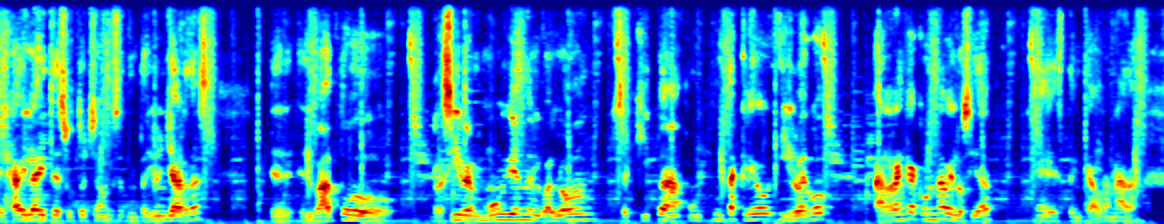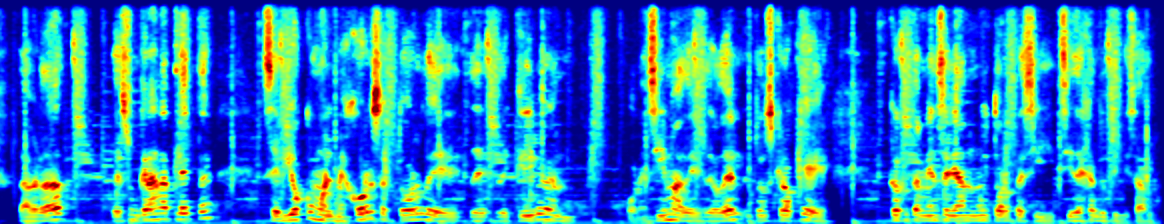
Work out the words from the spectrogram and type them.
El highlight de su touchdown de 71 yardas. Eh, el vato recibe muy bien el balón, se quita un, tacleo y luego arranca con una velocidad este, encabronada. La verdad, es un gran atleta. Se vio como el mejor receptor de, de, de Cleveland por encima de, Odell, entonces creo que creo que también serían muy torpes si, si dejan de utilizarlo.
